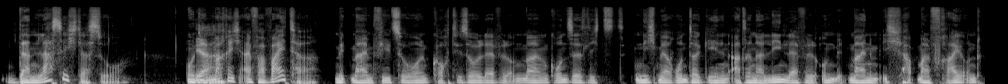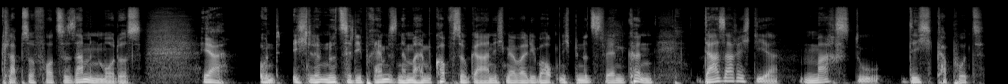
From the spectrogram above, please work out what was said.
dann lasse ich das so. Und Ja. dann mache ich einfach weiter mit meinem viel zu hohen Cortisol-Level und meinem grundsätzlich nicht mehr runtergehenden Adrenalin-Level und mit meinem Ich hab mal frei und klapp sofort zusammen Modus. Ja. Und ich nutze die Bremsen in meinem Kopf so gar nicht mehr, weil die überhaupt nicht benutzt werden können. Da sage ich dir, machst du dich kaputt.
